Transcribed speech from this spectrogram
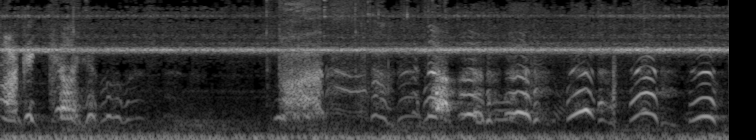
fucking kill you. Fucking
